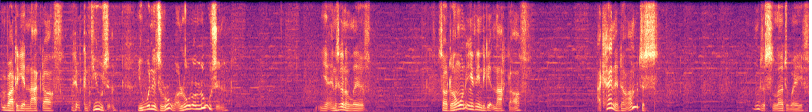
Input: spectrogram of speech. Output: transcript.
I'm about to get knocked off. Confusion. You win is rule, a little illusion. Yeah, and it's gonna live. So I don't want anything to get knocked off. I kinda don't. I'm just... I'm just sludge wave.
